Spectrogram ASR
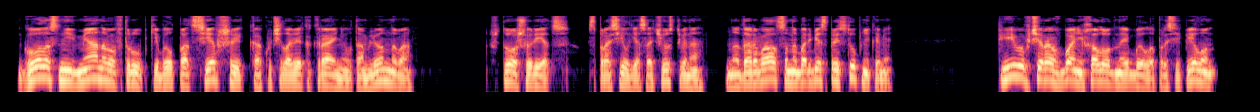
Голос Невмянова в трубке был подсевший, как у человека крайне утомленного. — Что, Шурец? — спросил я сочувственно. — Надорвался на борьбе с преступниками. — Пиво вчера в бане холодное было, — просипел он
